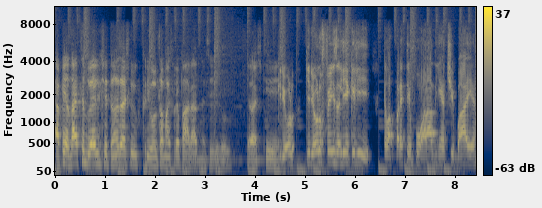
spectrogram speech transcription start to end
apesar de ser duelo de titãs, eu acho que o Criolo tá mais preparado nesse jogo. Eu acho que. Criolo, Criolo fez ali aquele, aquela pré-temporada em Atibaia.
